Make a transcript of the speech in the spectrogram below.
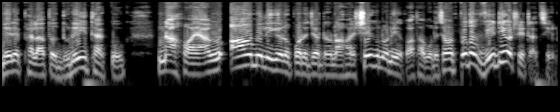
মেরে ফেলা তো দূরেই থাকুক, না হয় আওয়ামী লীগের উপরে যেন না হয়, সেগুলো নিয়ে কথা বলেছি। আমার প্রথম ভিডিও সেটা ছিল।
